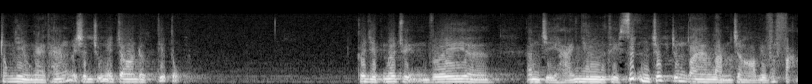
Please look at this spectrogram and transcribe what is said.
trong nhiều ngày tháng xin Chúa nghe cho được tiếp tục. Có dịp nói chuyện với ờ, anh chị Hải Như thì xích một chút chúng ta làm cho họ bị pháp phạm.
